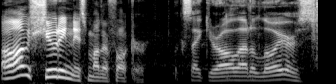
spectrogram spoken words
Oh, I'm shooting this motherfucker. Looks like you're all out of lawyers.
